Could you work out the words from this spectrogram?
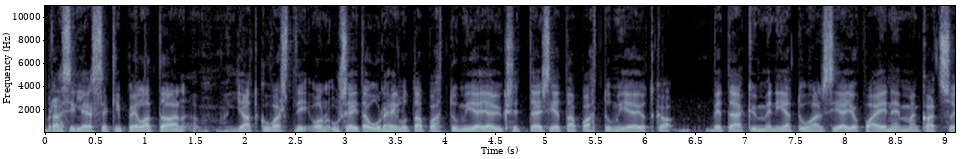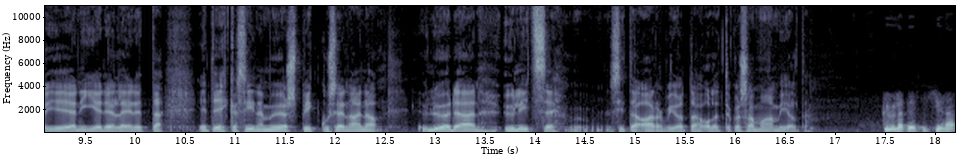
Brasiliassakin pelataan jatkuvasti, on useita urheilutapahtumia ja yksittäisiä tapahtumia, jotka vetää kymmeniä tuhansia, jopa enemmän katsojia ja niin edelleen, että, että ehkä siinä myös pikkusen aina lyödään ylitse sitä arviota. Oletteko samaa mieltä? Kyllä tietysti siinä,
